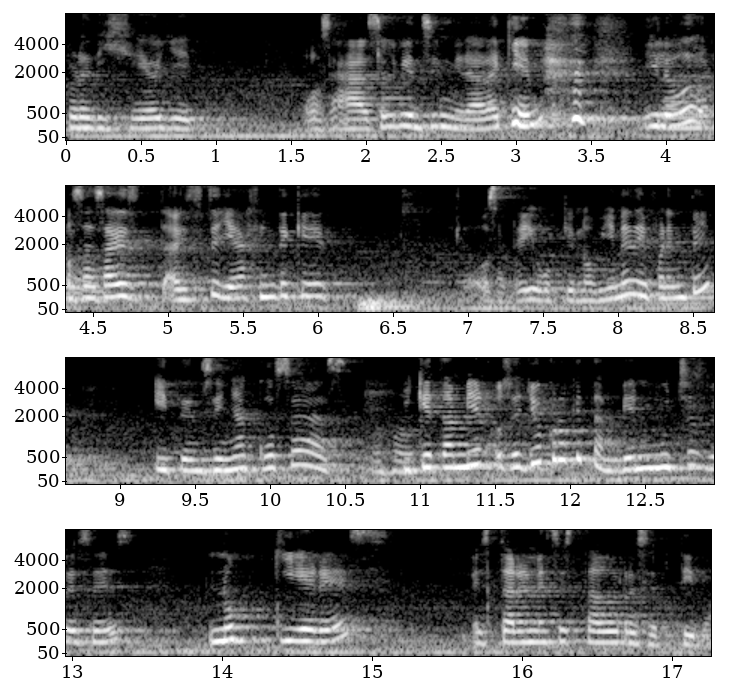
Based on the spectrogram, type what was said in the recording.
Pero dije, oye, o sea, haz el bien sin mirar a quién. y luego, Claro. o sea, sabes, a veces te llega gente que, o sea, te digo, que no viene de frente y te enseña cosas. Y que también, o sea, yo creo que también muchas veces no quieres estar en ese estado receptivo.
